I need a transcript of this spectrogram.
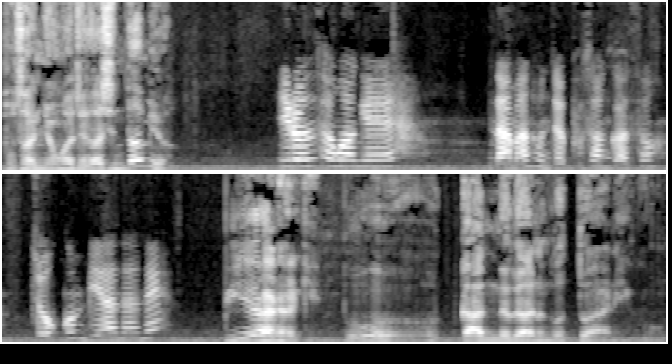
부산 영화제 가신다며? 이런 상황에 나만 혼자 부산 가서 조금 미안하네. 미안하긴 뭐 깐느 가는 것도 아니고.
